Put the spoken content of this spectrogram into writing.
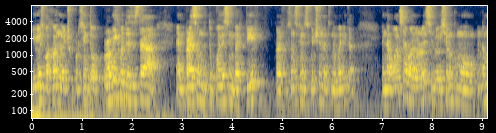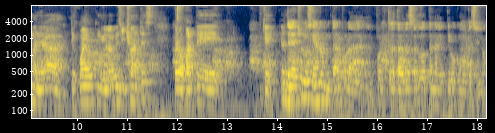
y ellos bajaron el 8%. Robinhood es esta empresa donde tú puedes invertir, para las personas que nos escuchan en Latinoamérica, en la bolsa de valores y lo hicieron como una manera de juego, como yo lo había dicho antes, pero aparte, ¿qué? De hecho, los iban a multar por, por tratar de hacerlo tan adictivo como casino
